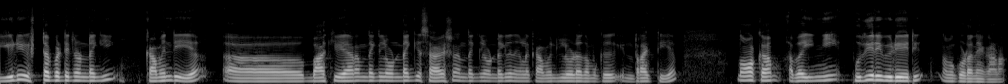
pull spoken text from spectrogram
വീഡിയോ ഇഷ്ടപ്പെട്ടിട്ടുണ്ടെങ്കിൽ കമന്റ് ചെയ്യുക. ബാക്കി വേറെ എന്തെങ്കിലും ഉണ്ടെങ്കിൽ സജഷൻ എന്തെങ്കിലും ഉണ്ടെങ്കിൽ നിങ്ങൾ കമന്റിലൂടെ നമുക്ക് ഇൻട്രാക്ട് ചെയ്യാം. നോക്കാം. അപ്പോൾ ഇനി പുതിയൊരു വീഡിയോ ആയിട്ട് നമുക്ക് ഉടനെ കാണാം.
